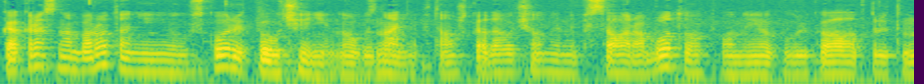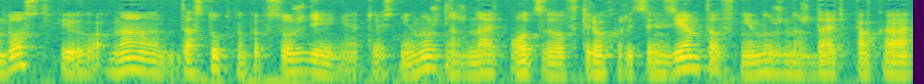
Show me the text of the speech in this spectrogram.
Как раз наоборот, они ускорят получение новых знаний, потому что когда ученый написал работу, он ее опубликовал в открытом доступе, она доступна к обсуждению. То есть не нужно ждать отзывов трех рецензентов, не нужно ждать, пока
